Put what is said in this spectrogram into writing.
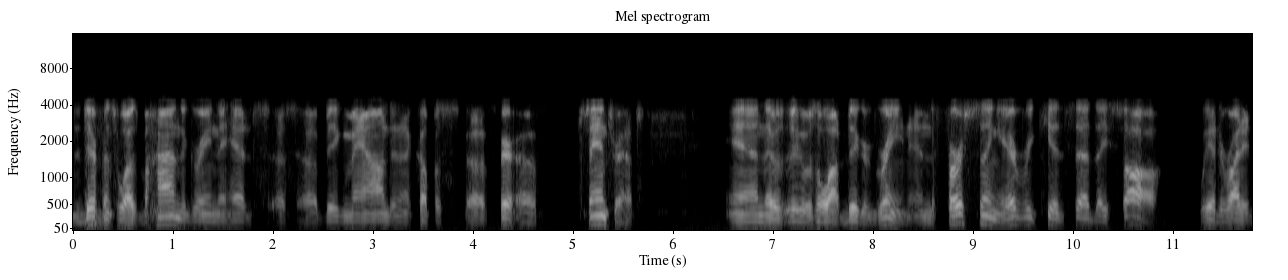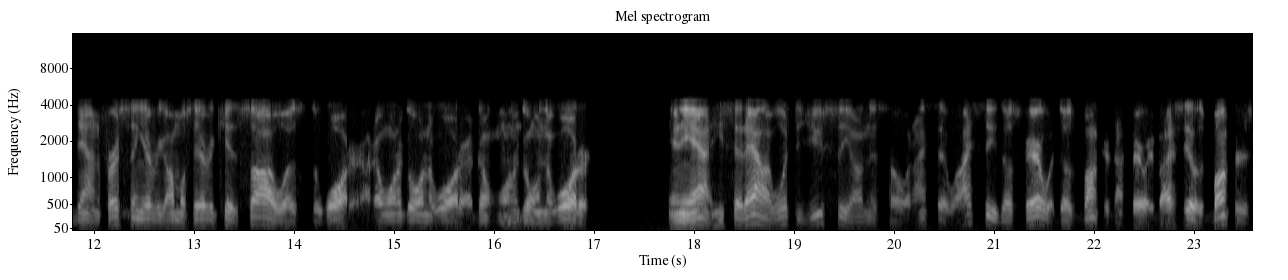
the difference was behind the green they had a, a big mound and a couple of uh, fair, uh, sand traps, and it was, it was a lot bigger green. And the first thing every kid said they saw, we had to write it down. The first thing every almost every kid saw was the water. I don't want to go in the water. I don't want to go in the water. And he he said, Allen, what did you see on this hole? And I said, Well, I see those fairway, those bunkers, not fairway, but I see those bunkers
